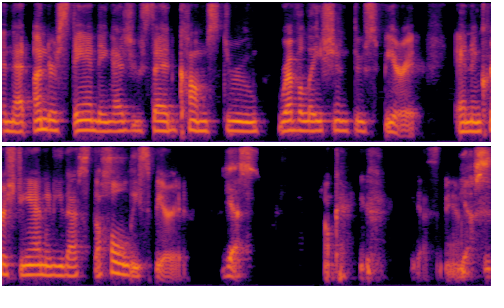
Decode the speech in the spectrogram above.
And that understanding, as you said, comes through revelation through spirit. And in Christianity, that's the Holy Spirit. Yes. Okay. yes, ma'am. Yes.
